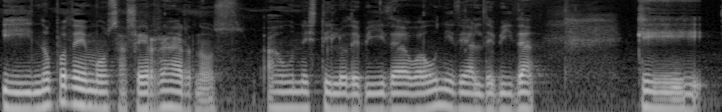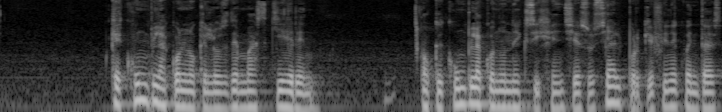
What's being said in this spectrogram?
y no podemos aferrarnos a un estilo de vida o a un ideal de vida que que cumpla con lo que los demás quieren o que cumpla con una exigencia social, porque a fin de cuentas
